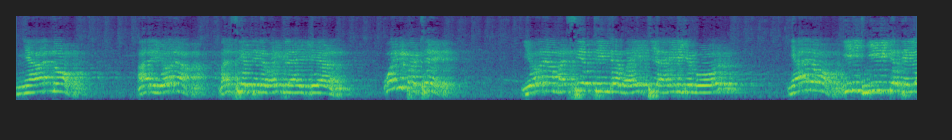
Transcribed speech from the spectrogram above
ഞാനോ? ആ യോന മത്സ്യത്തിന്റെ വയറ്റിലായിരിക്കുകയാണ്. ഒരു പക്ഷേ യോന മത്സ്യത്തിന്റെ വയറ്റിലായിരിക്കുമ്പോൾ ഞാനോ ഇനി ജീവിക്കത്തില്ല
